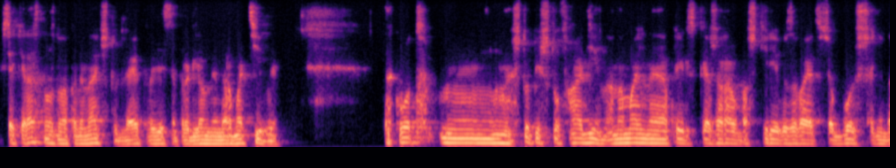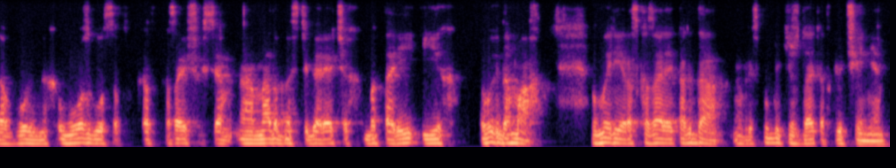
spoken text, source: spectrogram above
Всякий раз нужно напоминать, что для этого есть определенные нормативы. Так вот, что пишет УФА-1? Аномальная апрельская жара в Башкирии вызывает все больше недовольных возгласов, касающихся а, надобности горячих батарей и их в их домах. В мэрии рассказали, когда в республике ждать отключения.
